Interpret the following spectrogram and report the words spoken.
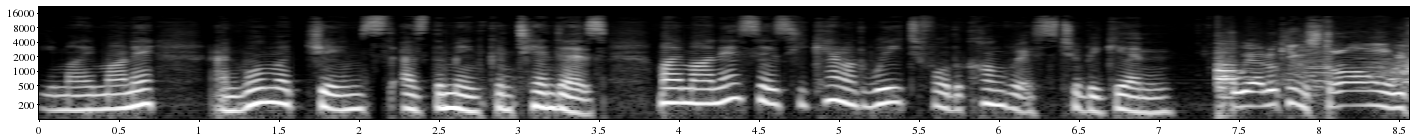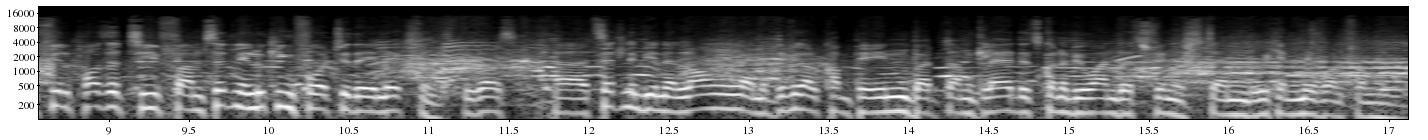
Maimane and Wilmot James as the main contenders. Maimane says he cannot wait for the Congress to begin. We are looking strong. We feel positive. I'm certainly looking forward to the elections because uh, it's certainly been a long and a difficult campaign, but I'm glad it's going to be one that's finished and we can move on from here.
